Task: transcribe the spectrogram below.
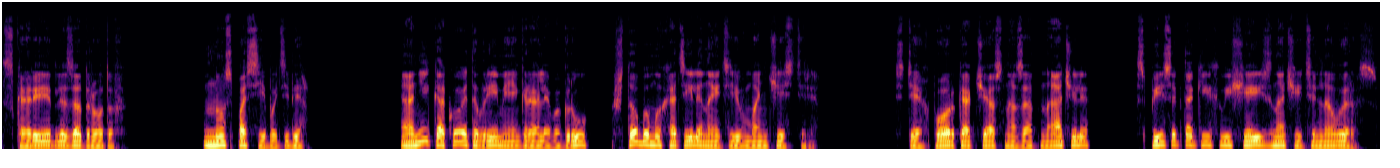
Скорее для задротов. Ну, спасибо тебе. Они какое-то время играли в игру, что бы мы хотели найти в Манчестере. С тех пор, как час назад начали, список таких вещей значительно вырос.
